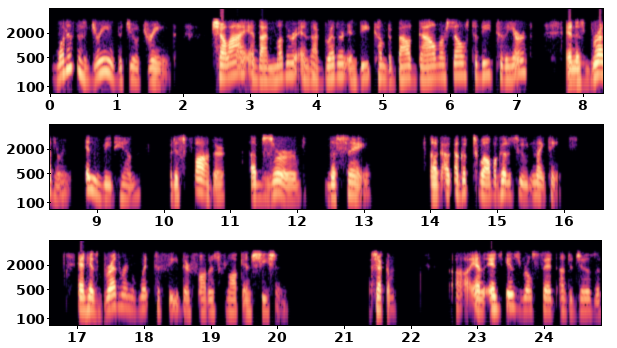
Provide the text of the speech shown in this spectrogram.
What is this dream that you have dreamed? Shall I and thy mother and thy brethren indeed come to bow down ourselves to thee to the earth? And his brethren envied him, but his father observed the saying. I'll, go to 12, I'll go to 19. And his brethren went to feed their father's flock in Shechem. Shechem. Uh, and, and Israel said unto Joseph,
